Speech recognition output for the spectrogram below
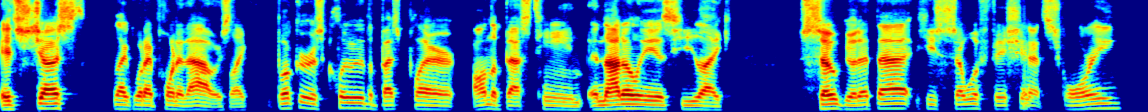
It's just like what I pointed out is like Booker is clearly the best player on the best team, and not only is he like so good at that, he's so efficient at scoring.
